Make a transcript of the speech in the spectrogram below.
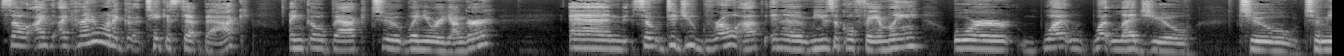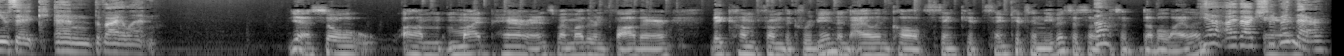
So I I kind of want to take a step back and go back to when you were younger and so, did you grow up in a musical family, or what? What led you to to music and the violin? Yeah. So, um, my parents, my mother and father, they come from the Caribbean, an island called Saint Kitts, Saint Kitts and Nevis. It's a, oh. it's a double island. Yeah, I've actually and been there.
